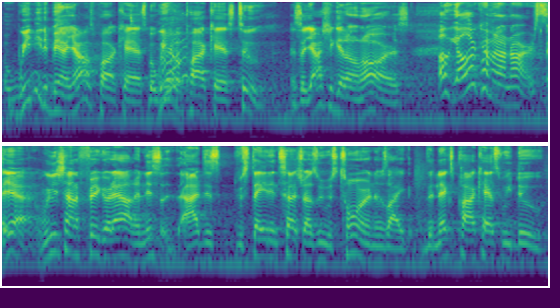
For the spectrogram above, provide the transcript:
we need to be on y'all's podcast, but we have a podcast too, and so y'all should get on ours. Oh, y'all are coming on ours. Yeah, we was trying to figure it out, and this I just stayed in touch as we was touring. It was like the next podcast we do,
